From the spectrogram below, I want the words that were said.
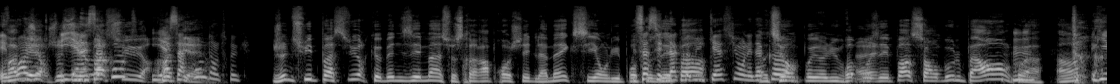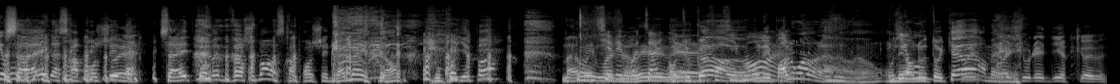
et moi, je, suis pas sûr. Il y a ça compte dans le truc. Je ne suis pas sûr que Benzema se serait rapproché de la Mecque si on lui proposait pas. Ça c'est de la pas, communication, on est d'accord. Si on ne lui proposait pas 100 boules par an, quoi. Mm. Hein ça aide à se rapprocher. De ça aide quand même vachement à se rapprocher de la Mecque, non? Vous croyez pas? Bah oui, Thierry Bretagne. En tout cas, on n'est pas loin là. On est en autocar, mais. Moi, je voulais dire qu'il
